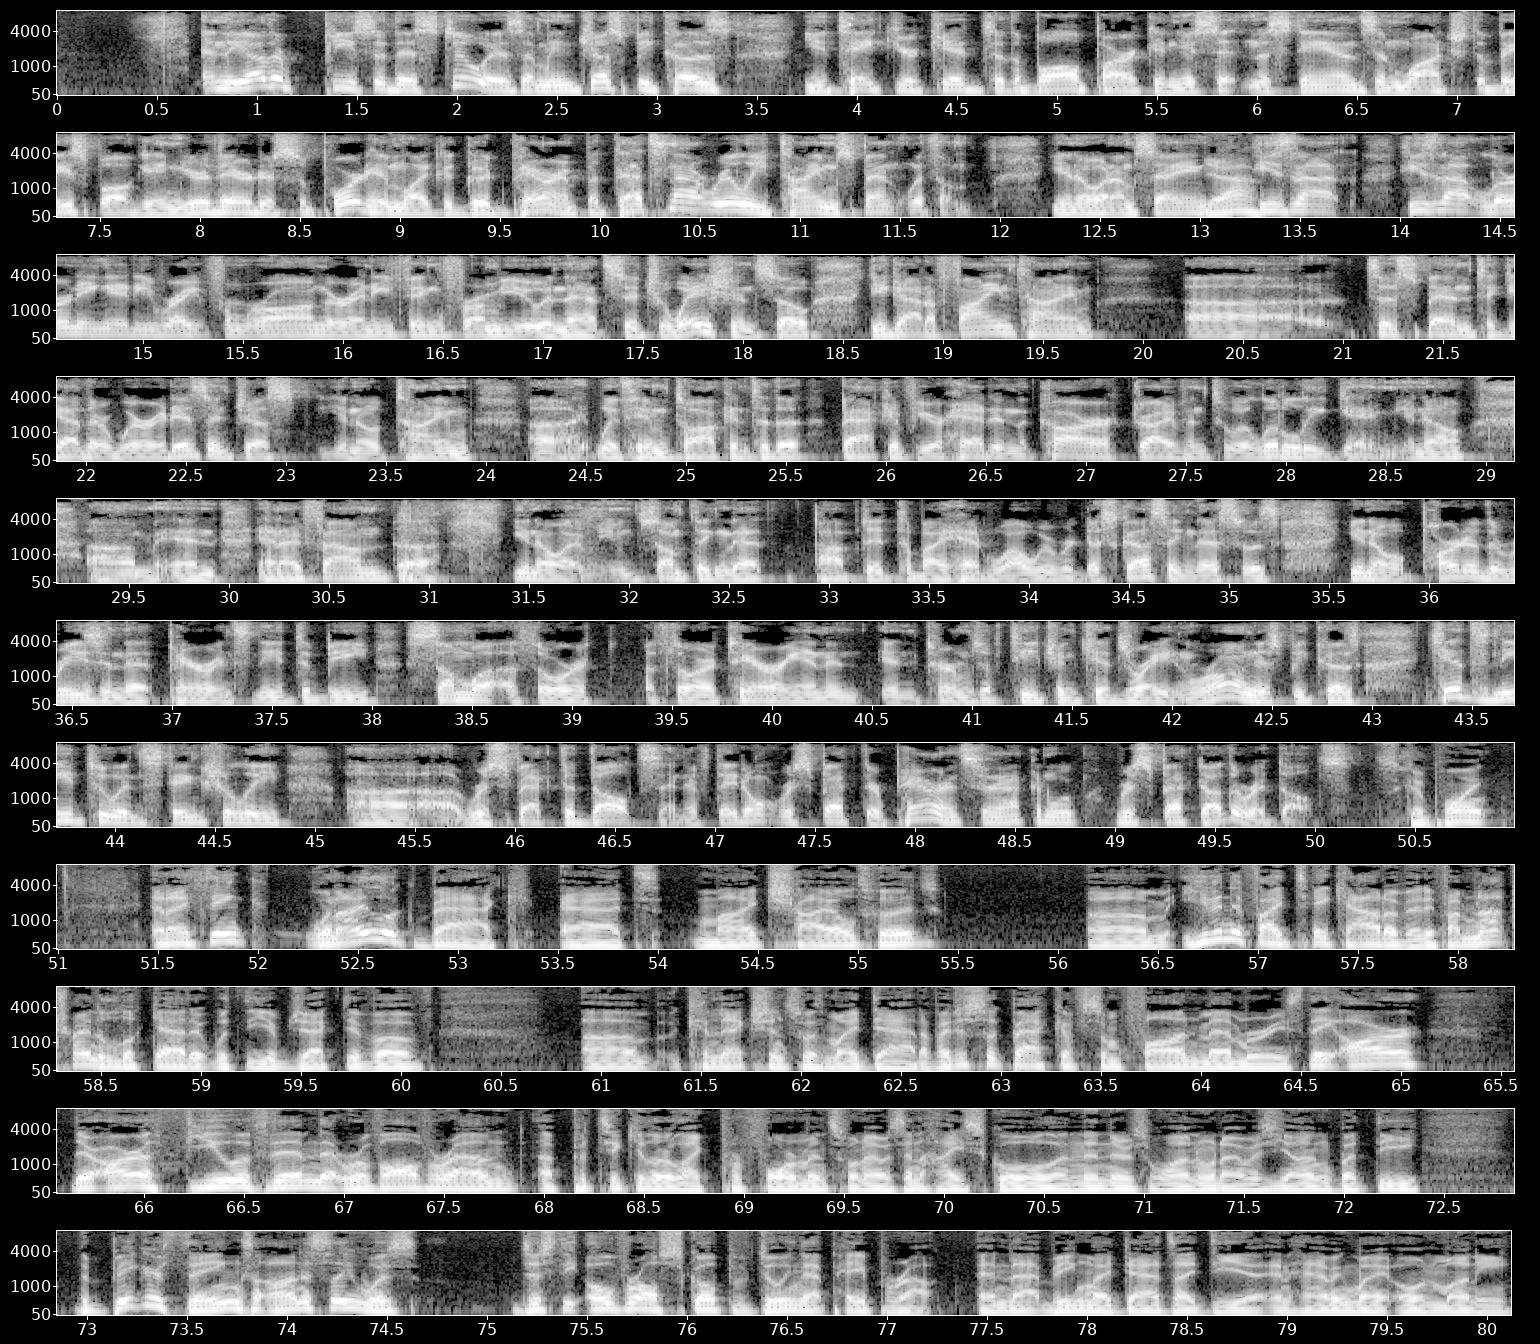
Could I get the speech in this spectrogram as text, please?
And the other piece of this too is, I mean, just because you take your kid to the ballpark and you sit in the stands and watch the baseball game, you're there to support him like a good parent, but that's not really time spent with him. You know what I'm saying? Yeah. He's not he's not learning any right from wrong or anything from you in that situation. So you got to find time uh, to spend together where it isn't just you know time uh, with him talking to the back of your head in the car driving to a little league game you know? Um, and and I found uh, you know I mean something that popped into my head while we were discussing this was you know part of the reason that parents need to be somewhat author- authoritarian in, in terms of teaching kids right and wrong is because kids need to instinctually uh, respect adults. And if they don't respect their parents they're not going to respect other adults That's a good point. And I think when I look back at my childhood, um, even if I take out of it, if I'm not trying to look at it with the objective of um, connections with my dad, if I just look back of some fond memories, they are there are a few of them that revolve around a particular like performance when I was in high school, and then there's one when I was young. But the the bigger things, honestly, was just the overall scope of doing that paper route, and that being my dad's idea, and having my own money.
